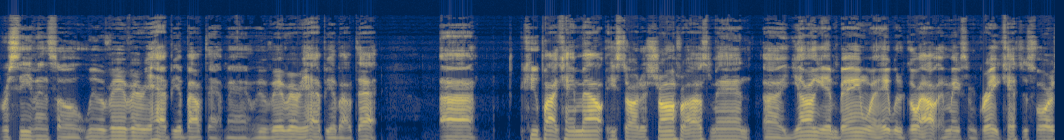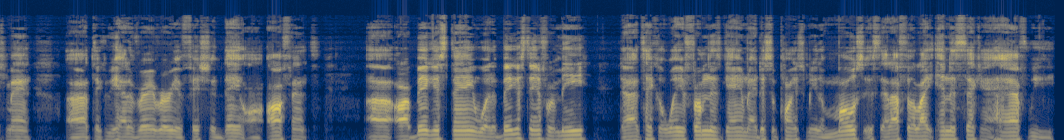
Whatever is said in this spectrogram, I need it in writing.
receiving. So we were very, very happy about that, man. We were very, very happy about that. Uh Q-Pot came out. He started strong for us, man. Uh, Young and Bain were able to go out and make some great catches for us, man. Uh, I think we had a very, very efficient day on offense. Uh, our biggest thing, well, the biggest thing for me that I take away from this game that disappoints me the most is that I feel like in the second half we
